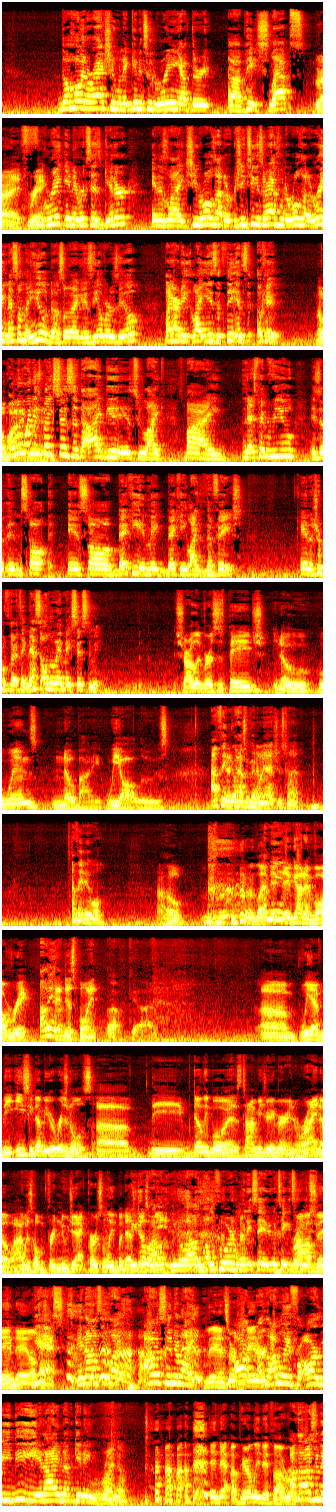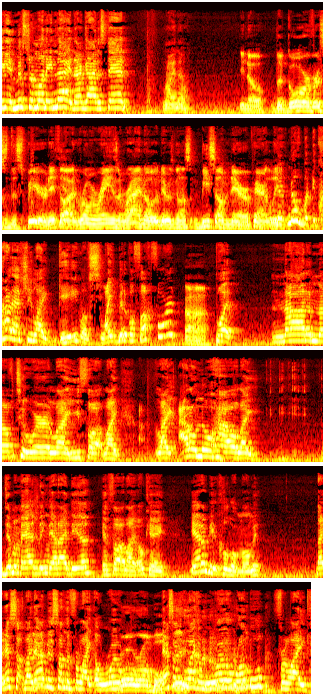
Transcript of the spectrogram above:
the whole interaction when they get into the ring after uh, Paige slaps Right, Ric. Ric, and then Ric says get her, and it's like she rolls out. The, she, she gets her ass when it rolls out of the ring. That's something the heel does. So like, it's heel versus heel? Like, are they like? Is the thing? Is okay? Nobody Only way this makes sense is the idea is to like by next pay per view is to install install Becky and make Becky like the face and the triple threat thing. That's the only way it makes sense to me. Charlotte versus Paige. You know who who wins? Nobody. We all lose. I think At they'll have a better point. match this time. I think they will. I hope. like I mean- they, have got to involve Ric I mean- at this point. Oh God. Um, we have the ECW originals, uh, the Dudley Boys, Tommy Dreamer, and Rhino. I was hoping for New Jack personally, but that's You know, just what I, me. you know what I was hoping for when they said we were taking it to Rob? Van Dam. Yes, and I was like, I was sitting there like Van Terminator. R- I'm waiting for RVD, and I ended up getting Rhino. and that, apparently they thought, I thought I was going to get Mr. Monday Night, and I got instead Rhino. You know, the Gore versus the Spear. They thought Roman Reigns and Rhino there was going to be something there. Apparently, No, but the crowd actually like gave a slight bit of a fuck for it, uh, but not enough to where like you thought like like I don't know how like them imagining that idea and thought like okay yeah that'd be a cool little moment. Like that's like that'd be something for like a Royal, Royal Rumble. That's something for like a Royal Rumble for like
